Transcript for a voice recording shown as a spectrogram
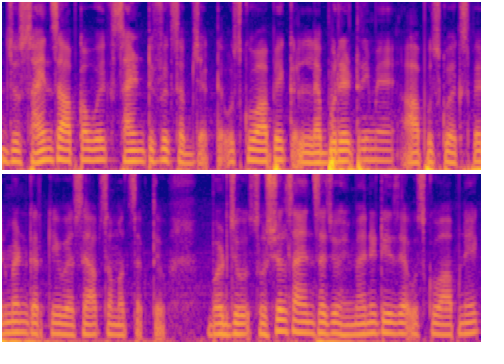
जो साइंस है आपका वो एक साइंटिफिक सब्जेक्ट है, उसको आप एक लेबोरेटरी में आप उसको एक्सपेरिमेंट करके वैसे आप समझ सकते हो। बट जो सोशल साइंस है, जो ह्यूमैनिटीज़ है, उसको आपने एक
